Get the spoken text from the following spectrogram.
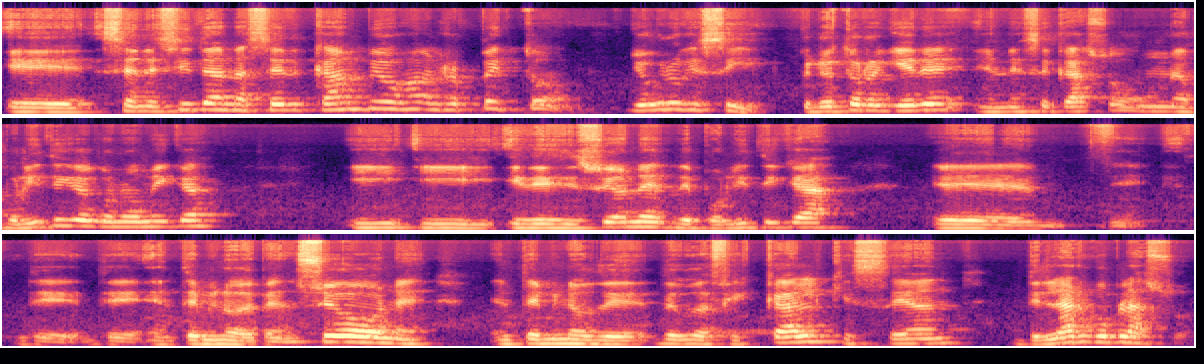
Eh, ¿Se necesitan hacer cambios al respecto? Yo creo que sí, pero esto requiere, en ese caso, una política económica y, decisiones de política eh, en términos de pensiones, en términos de deuda fiscal, que sean de largo plazo,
